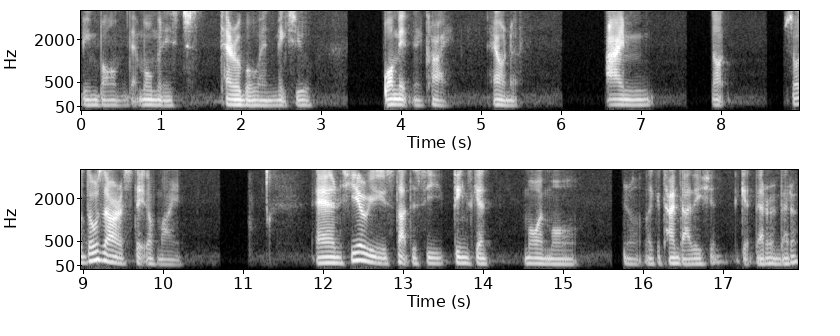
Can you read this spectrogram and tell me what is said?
being bombed. That moment is just terrible and makes you vomit and cry. Hell on earth. I'm not. So those are a state of mind. And here we start to see things get more and more, you know, like a time dilation They get better and better.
